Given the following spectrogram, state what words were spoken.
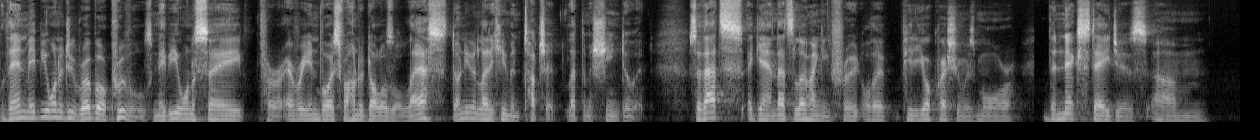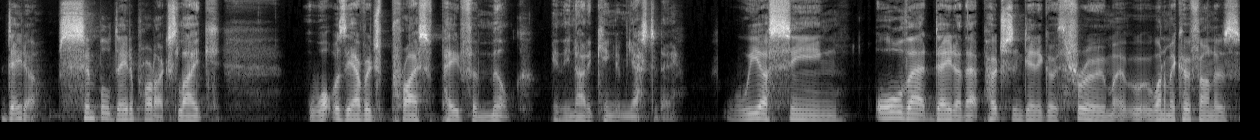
Then maybe you want to do robo approvals. Maybe you want to say for every invoice for $100 or less, don't even let a human touch it. Let the machine do it. So that's, again, that's low hanging fruit. Although, Peter, your question was more the next stages um, data, simple data products like what was the average price paid for milk in the United Kingdom yesterday? We are seeing all that data, that purchasing data go through. One of my co founders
